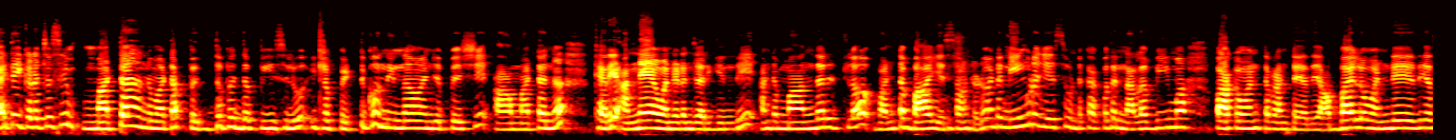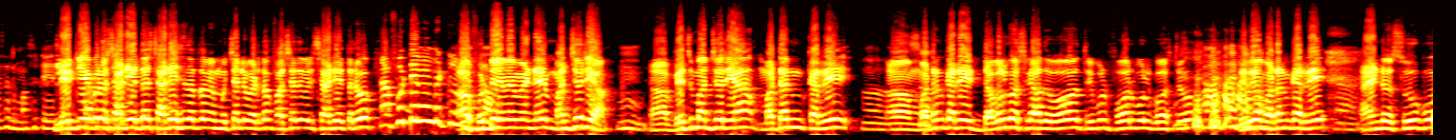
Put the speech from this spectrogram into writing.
అయితే ఇక్కడ వచ్చేసి మటన్ అన్నమాట పెద్ద పెద్ద పీసులు ఇట్లా పెట్టుకొని తిందామని చెప్పేసి ఆ మటన్ కర్రీ అన్నయ్య వండడం జరిగింది. అంటే మా అందరిట్లో వంట బాగా చేస్తూ ఉంటాడు. అంటే నేను కూడా చేస్తూ ఉంటాను కాకపోతే నలభీమ పాకం అంటారు అంటే అది. అబ్బాయిలో వండేది అసలు మస్తు లేట్ టేస్ట్ చేయకుండా స్టార్ట్ చేద్దాం. స్టార్ట్ చేసిన తర్వాత మేము ముచ్చట్లు పెడతాం. ఫస్ట్ అయితే వీళ్ళు స్టార్ట్ చేస్తారు. ఫుడ్ ఫుడ్ ఏమేమంటే manchurian. Veg manchurian mutton curry mutton curry double గోస్ట్ కాదు త్రిబుల్ ఫోర్ బుల్ గోస్ట్ ఇదిగో mutton curry and soup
